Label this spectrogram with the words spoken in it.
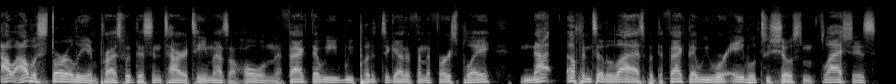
I, I was thoroughly impressed with this entire team as a whole, and the fact that we we put it together from the first play, not up until the last, but the fact that we were able to show some flashes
